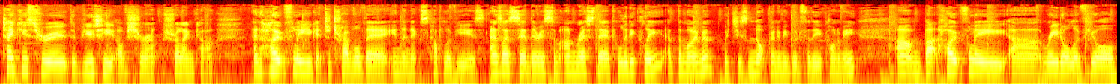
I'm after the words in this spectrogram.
take you through the beauty of Sri, Lanka and hopefully you get to travel there in the next couple of years. As I said, there is some unrest there politically at the moment, which is not going to be good for the economy. Um, but hopefully, uh, read all of your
